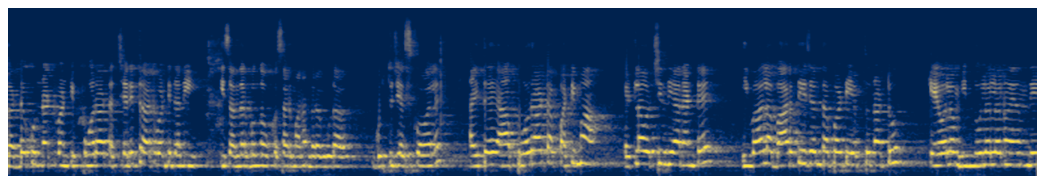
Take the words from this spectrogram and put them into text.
గడ్డకున్నటువంటి పోరాట చరిత్ర అటువంటిదని ఈ సందర్భంగా ఒకసారి మనందరం కూడా గుర్తు చేసుకోవాలి. అయితే ఆ పోరాట పటిమ ఎట్లా వచ్చింది అని అంటే ఇవాళ భారతీయ జనతా పార్టీ చెప్తున్నట్టు కేవలం హిందువులలోనే ఉంది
